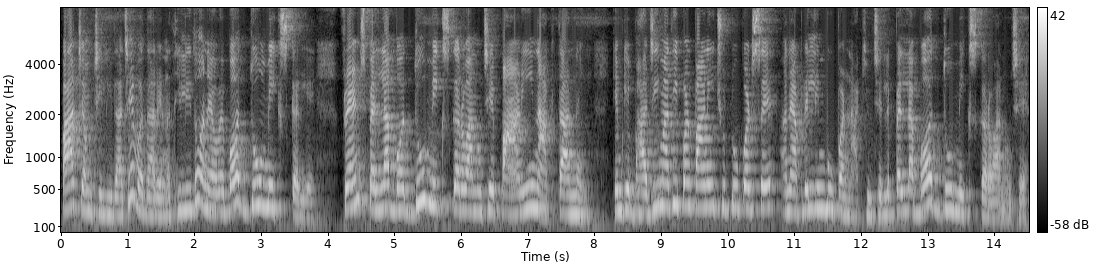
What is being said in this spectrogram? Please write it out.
પાંચ ચમચી લીધા છે, વધારે નથી લીધો. અને હવે બધું મિક્સ કરીએ. ફ્રેન્ડ્સ, પહેલાં બધું મિક્સ કરવાનું છે, પાણી નાખતા નહીં. કેમ કે ભાજીમાંથી પણ પાણી છૂટું પડશે અને આપણે લીંબુ પણ નાખ્યું છે. એટલે પહેલાં બધું મિક્સ કરવાનું છે.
